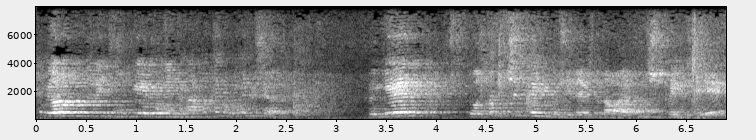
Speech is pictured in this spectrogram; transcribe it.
그럼 여러분들이 두 개의 방향을 하나 선택을 해주셔야 돼요. 그게 또 37페이지 보시게 되면 또 나와요. 37페이지.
